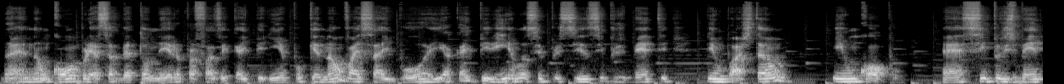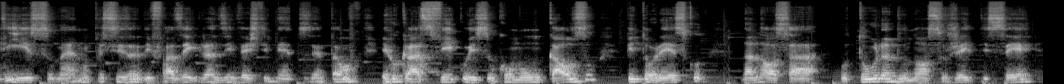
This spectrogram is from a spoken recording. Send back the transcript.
né, não compre essa betoneira para fazer caipirinha, porque não vai sair boa. E a caipirinha você precisa simplesmente de um bastão e um copo. É simplesmente isso, né? não precisa de fazer grandes investimentos. Então, eu classifico isso como um caos pitoresco da nossa cultura, do nosso jeito de ser,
